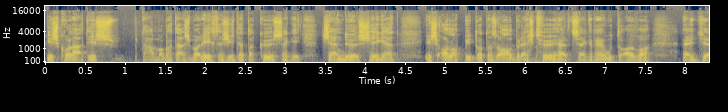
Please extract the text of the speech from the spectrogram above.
iskolát is támogatásban részesített a kőszegi csendőrséget, és alapított az Albrecht főhercegre utalva egy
